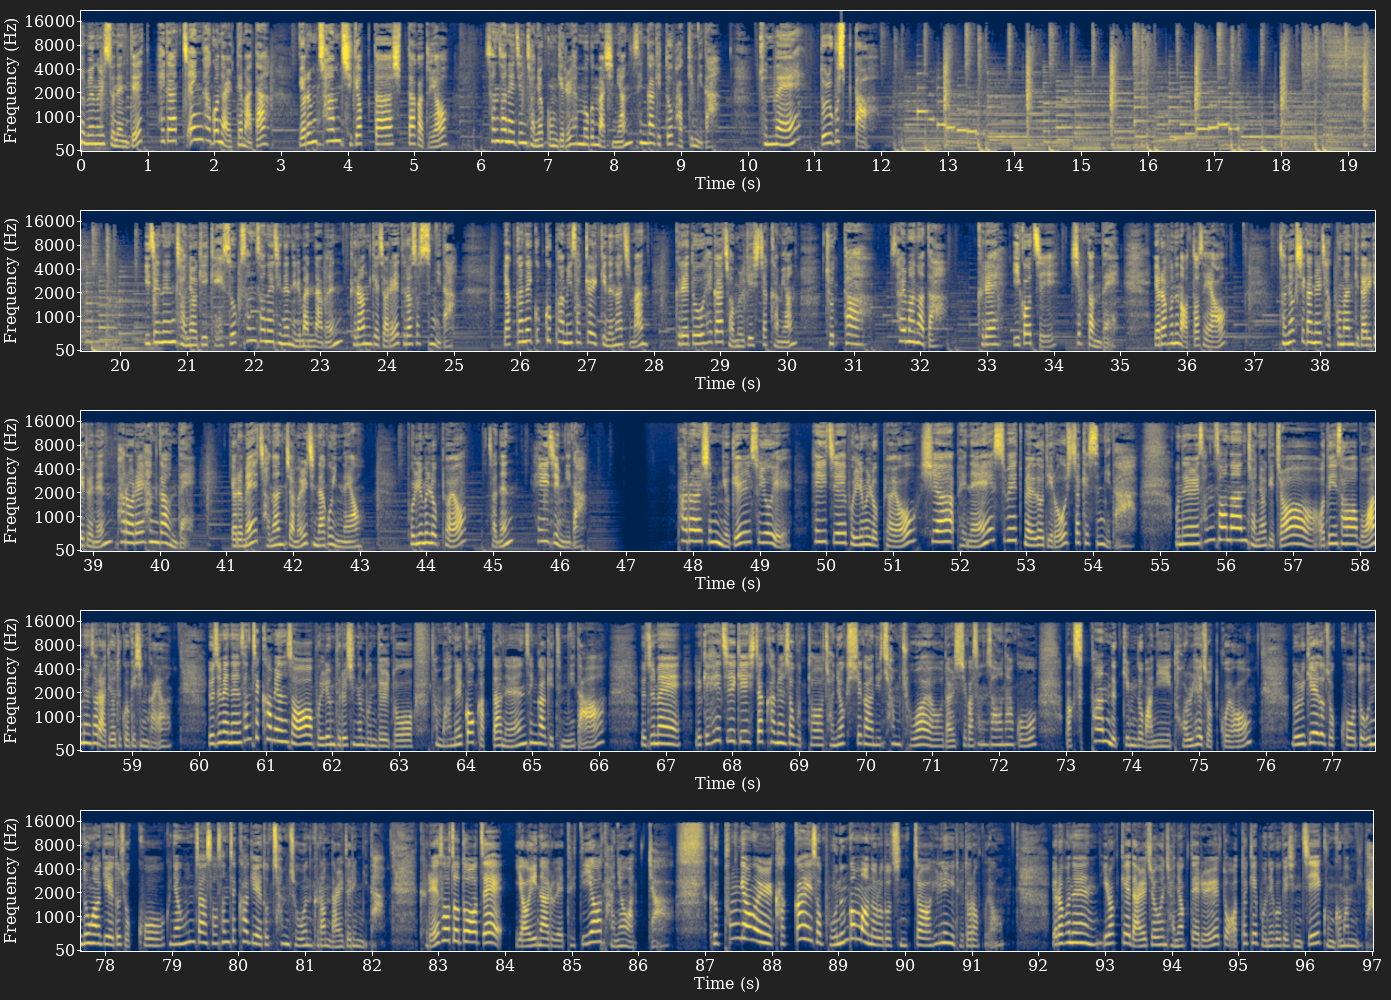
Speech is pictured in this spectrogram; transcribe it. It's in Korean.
조명을 쏘는 듯 해가 쨍 하고 날 때마다 여름 참 지겹다 싶다가도요. 선선해진 저녁 공기를 한 모금 마시면 생각이 또 바뀝니다. 좋네. 놀고 싶다. 이제는 저녁이 계속 선선해지는 일만 남은 그런 계절에 들어섰습니다. 약간의 꿉꿉함이 섞여 있기는 하지만 그래도 해가 저물기 시작하면 좋다, 살만하다, 그래, 이거지 싶던데 여러분은 어떠세요? 저녁 시간을 자꾸만 기다리게 되는 8월의 한가운데 여름의 전환점을 지나고 있네요. 볼륨을 높여요. 저는 헤이즈입니다. 8월 16일 수요일 헤이즈의 볼륨을 높여요. 시아 벤의 Sweet Melody로 시작했습니다. 오늘 선선한 저녁이죠. 어디서 뭐 하면서 라디오 듣고 계신가요? 요즘에는 산책하면서 볼륨 들으시는 분들도 참 많을 것 같다는 생각이 듭니다. 요즘에 이렇게 해지기 시작하면서부터 저녁 시간이 참 좋아요. 날씨가 선선하고 막 습한 느낌도 많이 덜해졌고요. 놀기에도 좋고 또 운동하기에도 좋고 그냥 혼자서 산책하기에도 참 좋은 그런 날들입니다. 그래서 저도 어제 여의나루에 드디어 다녀왔죠. 그 풍경을 가까이서 보는 것만으로도 진짜 힐링이 되더라고요. 여러분은 이렇게 날 좋은 저녁 때를 또 어떻게 보내고 계신지 궁금합니다.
